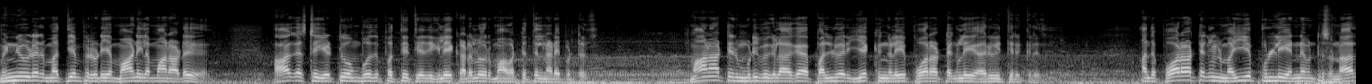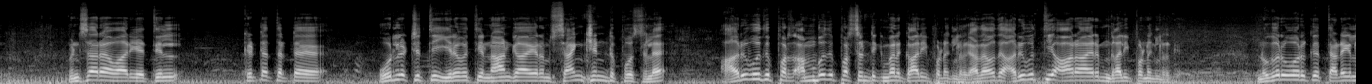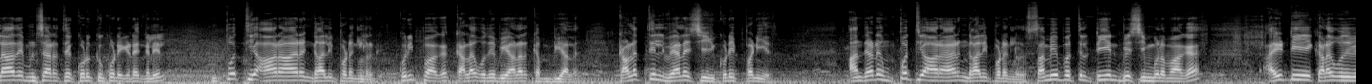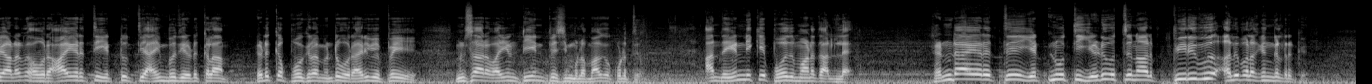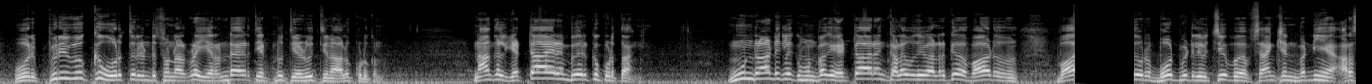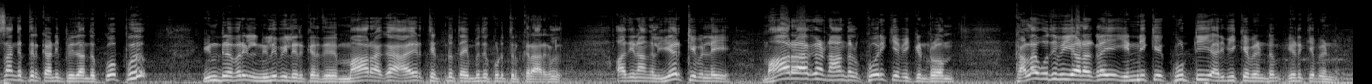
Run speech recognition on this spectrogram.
மின்னியுடர் மத்தியம்பினுடைய மாநில மாநாடு ஆகஸ்ட் எட்டு ஒம்பது பத்து தேதிகளே கடலூர் மாவட்டத்தில் நடைபெற்றது. மாநாட்டின் முடிவுகளாக பல்வேறு இயக்கங்களை போராட்டங்களை அறிவித்திருக்கிறது. அந்த போராட்டங்களின் மையப்புள்ளி என்னவென்று சொன்னால் மின்சார வாரியத்தில் கிட்டத்தட்ட ஒரு லட்சத்தி இருபத்தி நான்காயிரம் சேங்ஷன்டு போஸ்ட்டில் அறுபது பர் ஐம்பது பர்சன்ட்டுக்கு மேலே காலி பணங்கள் இருக்குது அதாவது அறுபத்தி ஆறாயிரம் காலி பணங்கள் இருக்குது நுகர்வோருக்கு தடையில்லாத மின்சாரத்தை கொடுக்கக்கூடிய இடங்களில் முப்பத்தி ஆறாயிரம் காலிப்படங்கள் இருக்குது குறிப்பாக கள உதவியாளர் கம்பியாளர். களத்தில் வேலை செய்யக்கூடிய பணி அது அந்த இடம் முப்பத்தி ஆறாயிரம் காலிப்படங்கள் இருக்குது சமீபத்தில் டிஎன்பிஎஸ்சி மூலமாக ஐடிஐ கள உதவியாளர் ஒரு ஆயிரத்தி எட்நூற்றி ஐம்பது எடுக்கலாம் எடுக்கப் போகிறோம் என்று ஒரு அறிவிப்பை மின்சார வாரியம் டிஎன்பிஎஸ்சி மூலமாக கொடுத்தது. அந்த எண்ணிக்கை போதுமானது அல்ல. ரெண்டாயிரத்து எட்நூற்றி எழுபத்தி நாலு பிரிவு அலுவலகங்கள் இருக்குது ஒரு பிரிவுக்கு ஒருத்தர் என்று சொன்னால் கூட ரெண்டாயிரத்தி எட்நூற்றி எழுபத்தி நாலு கொடுக்கணும். நாங்கள் எட்டாயிரம் பேருக்கு கொடுத்தாங்க. மூன்றாண்டுகளுக்கு முன்பாக எட்டாயிரம் கள உதவியாளருக்கு வார்டு வார்டு ஒரு போட் மீட்டில் வச்சு சாங்ஷன் பண்ணி அரசாங்கத்திற்கு அனுப்பியது அந்த கோப்பு இன்று வரையில் நிலுவையில் இருக்கிறது. மாறாக ஆயிரத்தி எட்நூற்றி ஐம்பது கொடுத்திருக்கிறார்கள். அதை நாங்கள் ஏற்கவில்லை. மாறாக நாங்கள் கோரிக்கை வைக்கின்றோம். கள உதவியாளர்களை எண்ணிக்கை கூட்டி அறிவிக்க வேண்டும் எடுக்க வேண்டும்.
